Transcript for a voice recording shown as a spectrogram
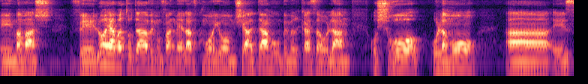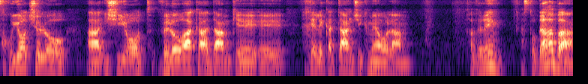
אה, ממש, ולא היה בתודעה ומובן מאליו כמו היום שהאדם הוא במרכז העולם, עושרו, עולמו, הזכויות שלו, האישיות, ולא רק האדם כחלק קטנצ'יק מהעולם. חברים, אז תודה רבה,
